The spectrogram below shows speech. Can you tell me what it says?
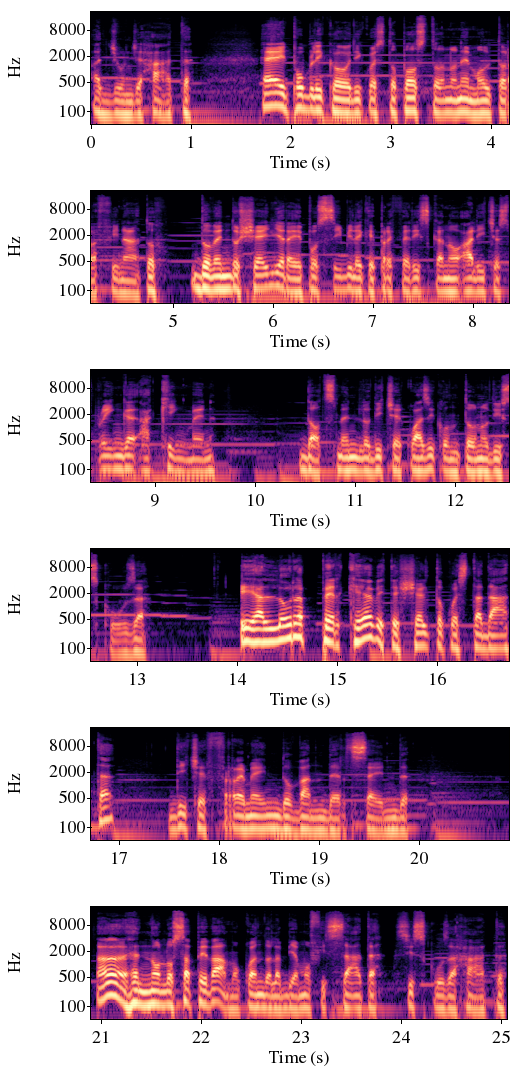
aggiunge Hart. E il pubblico di questo posto non è molto raffinato. Dovendo scegliere è possibile che preferiscano Alice Spring a Kingman. Doddsman lo dice quasi con tono di scusa. E allora perché avete scelto questa data? dice fremendo Van der Sand. Ah, non lo sapevamo quando l'abbiamo fissata, si scusa Hart.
